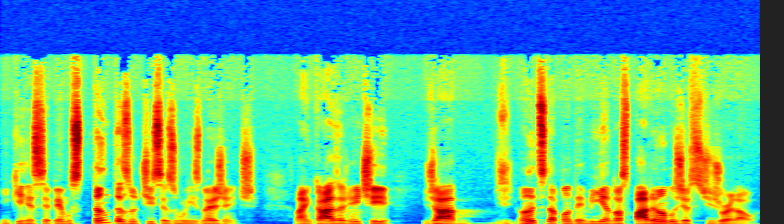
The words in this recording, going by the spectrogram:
em que recebemos tantas notícias ruins, não é, gente? Lá em casa, a gente já, antes da pandemia, nós paramos de assistir jornal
